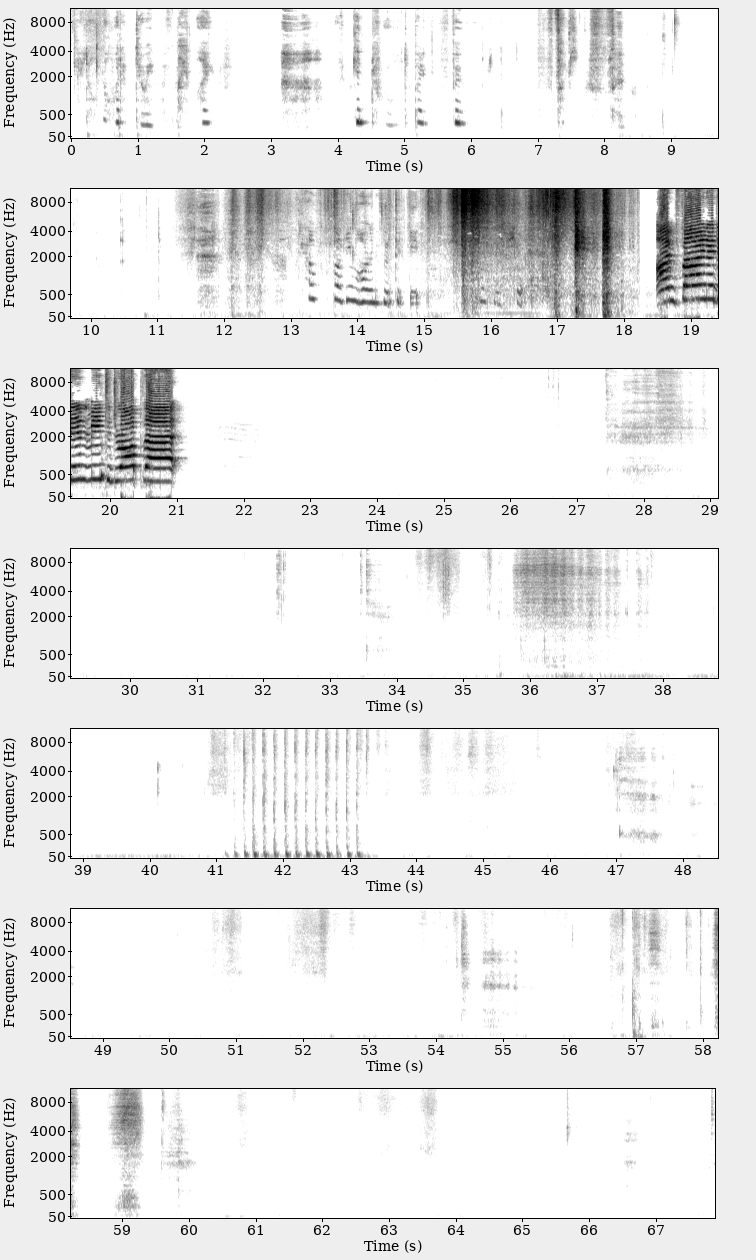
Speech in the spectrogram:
I don't know what I'm doing with my life. I'm controlled by food. Fucking food. fucking hard is it to eat? I'm fine, I didn't mean to drop that.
